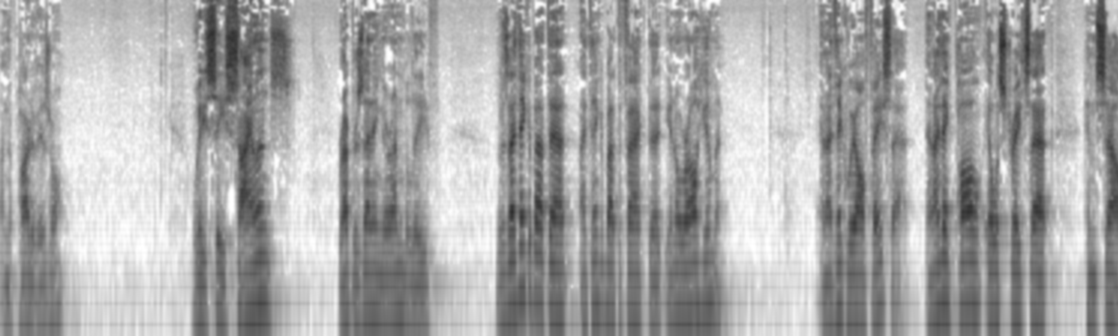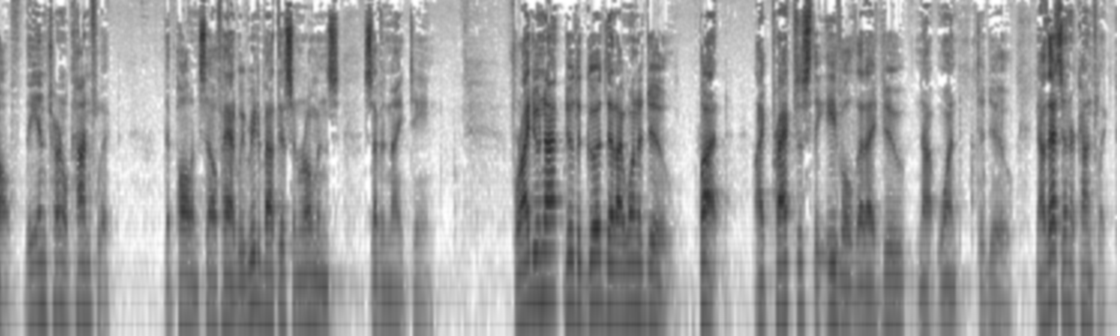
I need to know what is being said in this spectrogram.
on the part of Israel. We see silence representing their unbelief. But as I think about that, I think about the fact that, you know, we're all human. And I think we all face that. And I think Paul illustrates that himself, the internal conflict that Paul himself had. We read about this in Romans 7:19. For I do not do the good that I want to do, but I practice the evil that I do not want to do. Now that's inner conflict.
